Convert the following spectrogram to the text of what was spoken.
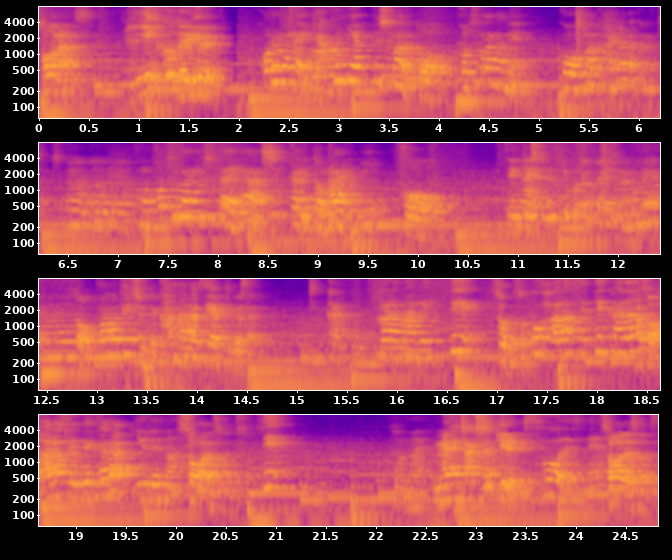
そうなんです。いいこと言う。これをね逆にやってしまうと骨盤がねこううまく入らなくなっちゃうんですよ。うんうんうん。この骨盤自体がしっかりと前にこう前傾っていうことが大事なのでうんそうこの手順で必ずやってください。かここから曲げてそうですそこを張らせてからあそう張らせてから揺れます。そうですそうですで構えるめちゃくちゃ綺麗です。そうですね。そうですそうです。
